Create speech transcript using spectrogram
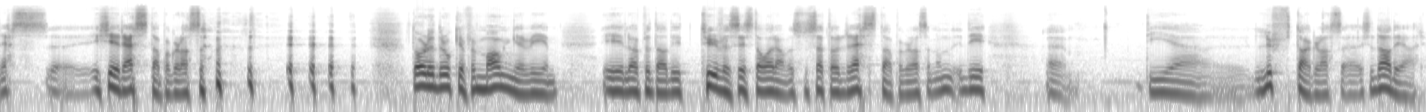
res, eh, Ikke rister på glasset. da har du drukket for mange vin i løpet av de 20 siste årene hvis du sitter og rister på glasset. Men de, eh, de eh, lufter glasset, ikke det de gjør.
